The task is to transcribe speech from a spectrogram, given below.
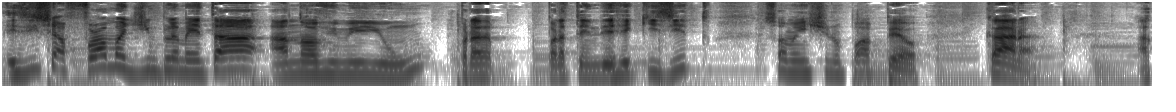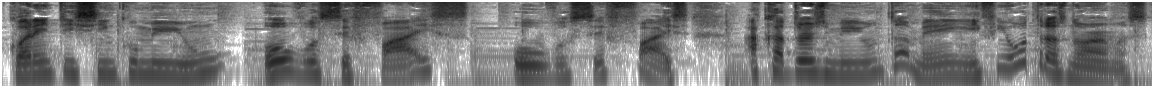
existe a forma de implementar a 9001 para atender requisito somente no papel. Cara, a 45001 ou você faz ou você faz. A 14001 também, enfim, outras normas.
